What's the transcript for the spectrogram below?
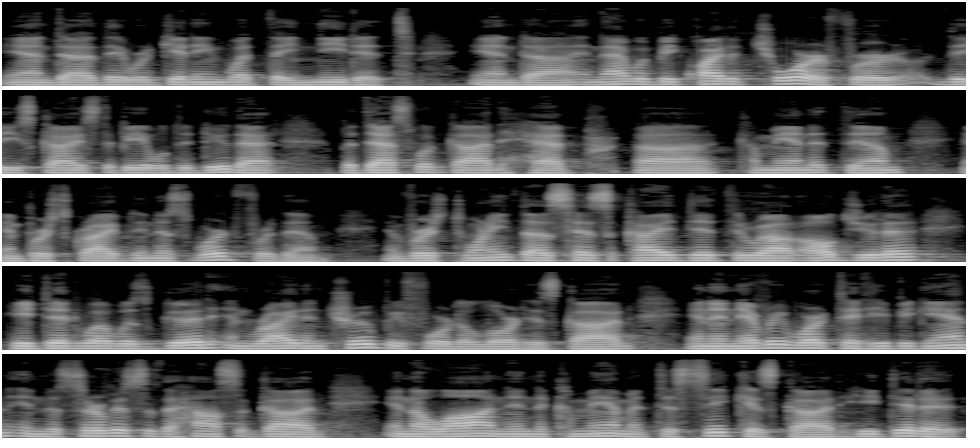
and uh, they were getting what they needed. And, uh, and that would be quite a chore for these guys to be able to do that. But that's what God had uh, commanded them and prescribed in His word for them. In verse 20, thus Hezekiah did throughout all Judah. He did what was good and right and true before the Lord his God. And in every work that he began in the service of the house of God, in the law and in the commandment to seek his God, he did it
